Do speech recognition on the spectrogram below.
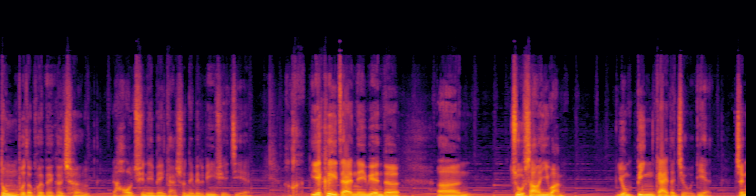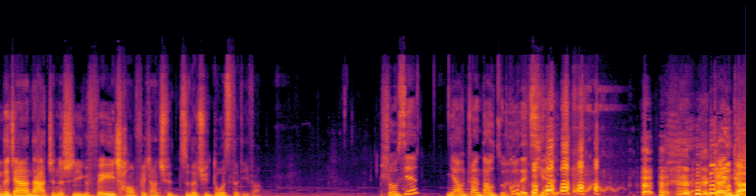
东部的魁北克城，然后去那边感受那边的冰雪节，也可以在那边的，嗯，住上一晚用冰盖的酒店。整个加拿大真的是一个非常非常去值得去多次的地方。首先，你要赚到足够的钱。尴尬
